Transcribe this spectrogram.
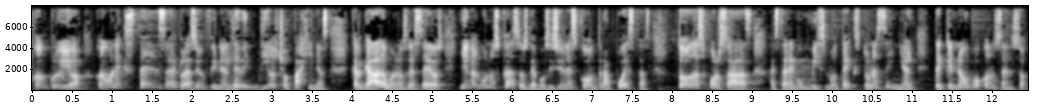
concluyó con una extensa declaración final de 28 páginas, cargada de buenos deseos y en algunos casos de posiciones contrapuestas, todas forzadas a estar en un mismo texto, una señal de que no hubo consenso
